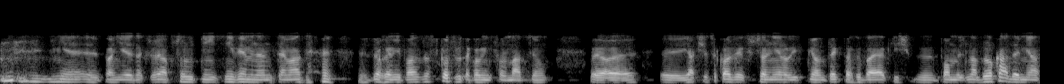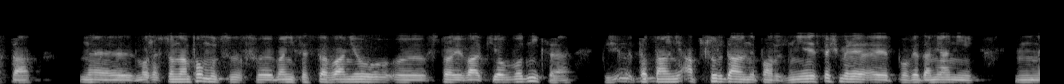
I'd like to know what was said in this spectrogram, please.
Nie, panie redaktorze, absolutnie nic nie wiemy na ten temat. Trochę mnie pan zaskoczył taką informacją. E, e, Jak się cokolwiek szczelnie robi w piątek, to chyba jakiś e, pomysł na blokadę miasta. Może chcą nam pomóc w manifestowaniu w sprawie walki o obwodnicę. Totalnie absurdalny pomysł. Nie jesteśmy powiadamiani mm,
